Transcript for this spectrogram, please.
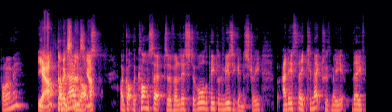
Follow me? Yeah, that makes sense. Got, yeah. I've got the concept of a list of all the people in the music industry, and if they connect with me, they've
